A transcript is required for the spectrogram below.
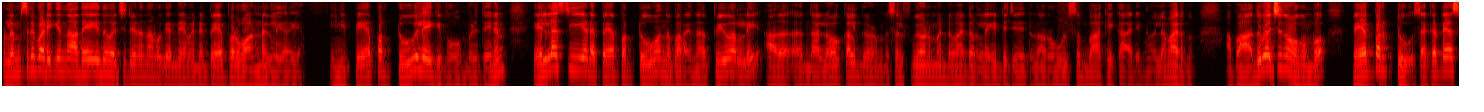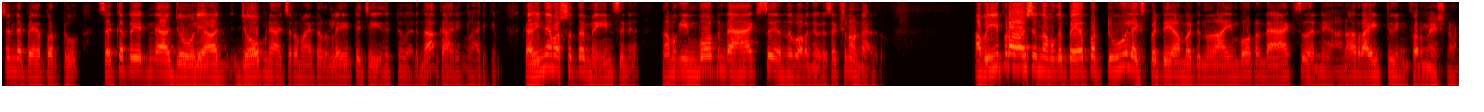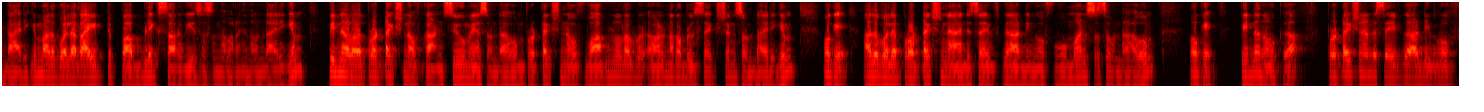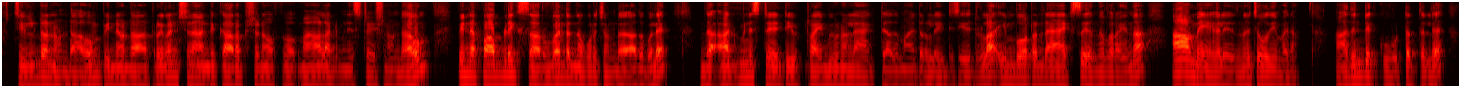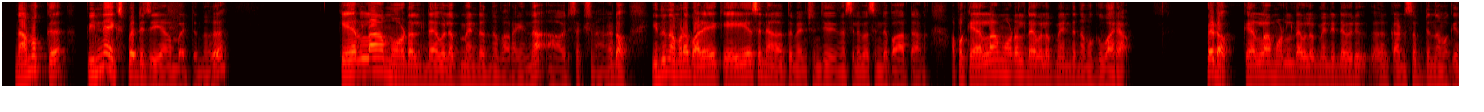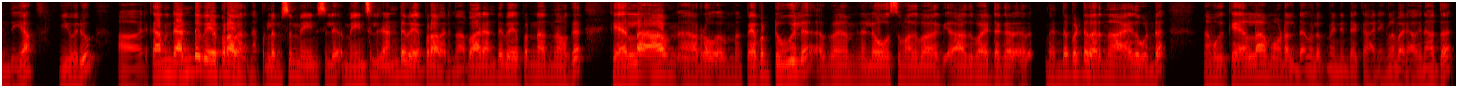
പ്രിലിംസിന് പഠിക്കുന്ന അതേ ഇത് വെച്ചിട്ട് നമുക്ക് എന്ത് ചെയ്യാൻ പറ്റും പേപ്പർ വണ്ണ് ക്ലിയർ ചെയ്യാം ഇനി പേപ്പർ ടൂവിലേക്ക് പോകുമ്പോഴത്തേനും എൽ എസ് ജിയുടെ e പേപ്പർ ടു എന്ന് പറയുന്നത് പ്യുവർലി അത് എന്താ ലോക്കൽ ഗവൺമെൻറ് സെൽഫ് ഗവൺമെൻറ്റുമായിട്ട് റിലേറ്റ് ചെയ്തിട്ടുള്ള റൂൾസും ബാക്കി കാര്യങ്ങളും എല്ലാമായിരുന്നു അപ്പോൾ അത് വെച്ച് നോക്കുമ്പോൾ പേപ്പർ ടു സെക്രട്ടേറിയറ്റിൻ്റെ പേപ്പർ ടു സെക്രട്ടേറിയറ്റിൻ്റെ ആ ജോലി ആ ജോബ് നാച്ചുറുമായിട്ട് റിലേറ്റ് ചെയ്തിട്ട് വരുന്ന കാര്യങ്ങളായിരിക്കും കഴിഞ്ഞ വർഷത്തെ മെയിൻസിന് നമുക്ക് ഇമ്പോർട്ടൻ്റ് ആക്ട്സ് എന്ന് പറഞ്ഞ ഒരു സെക്ഷൻ ഉണ്ടായിരുന്നു അപ്പോൾ ഈ പ്രാവശ്യം നമുക്ക് പേപ്പർ ടൂവിൽ എക്സ്പെക്ട് ചെയ്യാൻ പറ്റുന്നത് ആ ഇമ്പോർട്ടൻ്റ് ആക്ട്സ് തന്നെയാണ് റൈറ്റ് ടു ഇൻഫർമേഷൻ ഉണ്ടായിരിക്കും അതുപോലെ റൈറ്റ് ടു പബ്ലിക് സർവീസസ് എന്ന് പറഞ്ഞത് ഉണ്ടായിരിക്കും പിന്നെ ഉള്ളത് പ്രൊട്ടക്ഷൻ ഓഫ് കൺസ്യൂമേഴ്സ് ഉണ്ടാവും protection of vulnerable vulnerable sections ഉണ്ടായിരിക്കും ഓക്കെ അതുപോലെ protection and safeguarding of womens ഉണ്ടാവും ഓക്കെ പിന്നെ നോക്കുക protection and safeguarding of children ഉണ്ടാവും പിന്നെ ഉണ്ടാകും prevention and corruption of maladministration ഉണ്ടാവും പിന്നെ പബ്ലിക് സർവൻ്റ് എന്നെ കുറിച്ചുണ്ട് അതുപോലെ ദ അഡ്മിനിസ്ട്രേറ്റീവ് ട്രൈബ്യൂണൽ ആക്ട് അതുമായിട്ട് റിലേറ്റ് ചെയ്തിട്ടുള്ള ഇമ്പോർട്ടൻ്റ് ആക്ട്സ് എന്ന് പറയുന്ന ആ മേഖലയിൽ നിന്ന് ചോദ്യം വരാം അതിൻ്റെ കൂട്ടത്തിൽ നമുക്ക് പിന്നെ എക്സ്പെക്ട് ചെയ്യാൻ പറ്റുന്നത് കേരള മോഡൽ ഡെവലപ്മെന്റ് എന്ന് പറയുന്ന ആ ഒരു സെക്ഷനാണ് കേട്ടോ ഇത് നമ്മുടെ പഴയ കെ എസിനകത്ത് മെൻഷൻ ചെയ്യുന്ന സിലബസിന്റെ പാർട്ടാണ് അപ്പോൾ കേരള മോഡൽ ഡെവലപ്മെന്റ് നമുക്ക് വരാം കേട്ടോ കേരള മോഡൽ ഡെവലപ്മെന്റിന്റെ ഒരു കൺസെപ്റ്റ് നമുക്ക് എന്ത് ചെയ്യാം ഈ ഒരു കാരണം രണ്ട് പേപ്പറാണ് വരുന്നത് പ്രിലിംസും മെയിൻസിൽ മെയിൻസിൽ രണ്ട് പേപ്പറാണ് വരുന്നത് അപ്പോൾ ആ രണ്ട് പേപ്പറിനകത്ത് നമുക്ക് കേരള ആ പേപ്പർ ടൂവിൽ ലോസും അതുമായി അതുമായിട്ടൊക്കെ ബന്ധപ്പെട്ട് വരുന്നതായതുകൊണ്ട് നമുക്ക് കേരള മോഡൽ ഡെവലപ്മെന്റിന്റെ കാര്യങ്ങൾ വരാം അതിനകത്ത്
